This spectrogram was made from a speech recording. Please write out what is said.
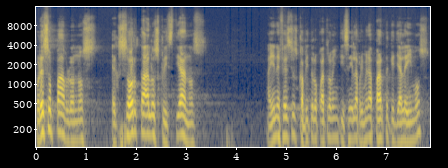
Por eso Pablo nos exhorta a los cristianos Ahí en Efesios capítulo 4, 26, la primera parte que ya leímos.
